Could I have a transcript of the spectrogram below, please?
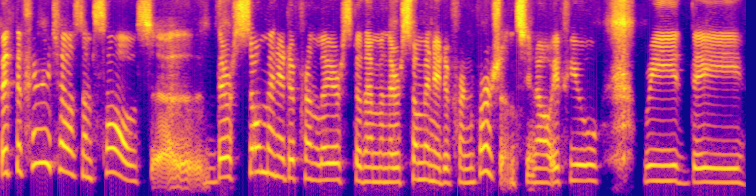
But the fairy tales themselves, uh, there's so many different layers to them, and there's so many different versions. You know, if you read the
